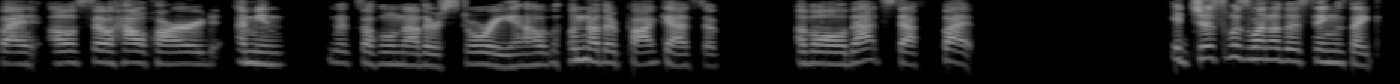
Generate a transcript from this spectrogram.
but also how hard. I mean, that's a whole nother story, a whole nother podcast of, of all of that stuff. But it just was one of those things like,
